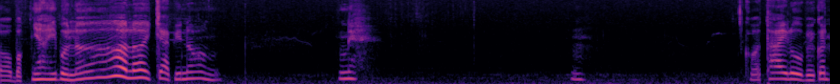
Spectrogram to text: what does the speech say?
ดอกบักใหญ่เบอเลอเลยจ้าพี่น้องนี่ขอถ่ายรูปไปก่อน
